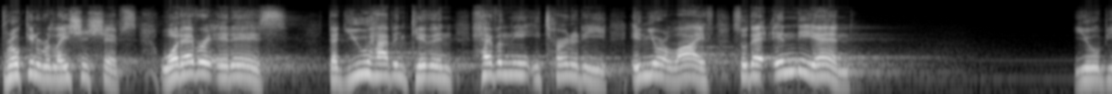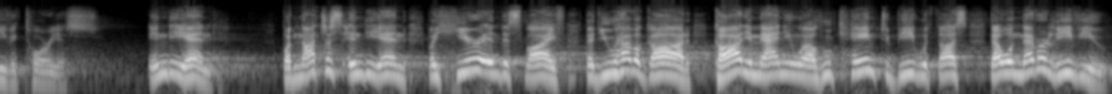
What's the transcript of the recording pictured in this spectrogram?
broken relationships, whatever it is, that you have been given heavenly eternity in your life so that in the end, you will be victorious. In the end, but not just in the end, but here in this life, that you have a God, God Emmanuel, who came to be with us, that will never leave you,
